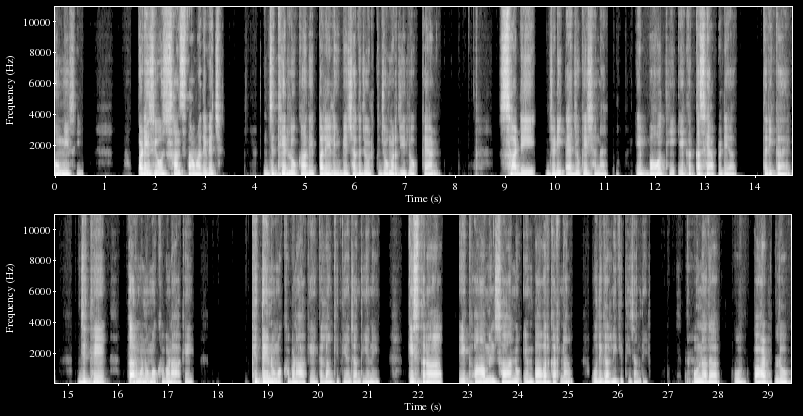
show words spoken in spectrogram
ਘੁੰਮੀ ਸੀ। ਪੜ੍ਹੀ ਸੀ ਉਸ ਸੰਸਥਾਵਾਂ ਦੇ ਵਿੱਚ ਜਿੱਥੇ ਲੋਕਾਂ ਦੇ ਭਲੇ ਲਈ ਬੇਸ਼ੱਕ ਜੋ ਜੋ ਮਰਜ਼ੀ ਲੋਕ ਕਹਿਣ। ਸਾਡੀ ਜਿਹੜੀ ਐਜੂਕੇਸ਼ਨ ਹੈ, ਇਹ ਬਹੁਤ ਹੀ ਇੱਕ ਘਸਿਆ ਪਿਟਿਆ ਤਰੀਕਾ ਹੈ, ਜਿੱਥੇ ਧਰਮ ਨੂੰ ਮੁੱਖ ਬਣਾ ਕੇ, ਖਿੱਤੇ ਨੂੰ ਮੁੱਖ ਬਣਾ ਕੇ ਗੱਲਾਂ ਕੀਤੀਆਂ ਜਾਂਦੀਆਂ ਨੇ। ਕਿਸ ਤਰ੍ਹਾਂ ਇੱਕ ਆਮ ਇਨਸਾਨ ਨੂੰ ਐਮਪਾਵਰ ਕਰਨਾ, ਉਹਦੀ ਗੱਲ ਨਹੀਂ ਕੀਤੀ ਜਾਂਦੀ। ਉਹਨਾਂ ਦਾ, ਉਹ ਬਾਹਰ ਲੋਕ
